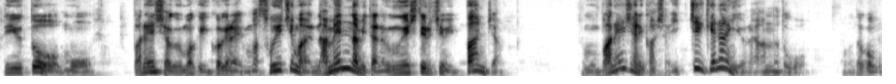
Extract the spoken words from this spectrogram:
っていうと、もう、バレンシアがうまくいくわけない。まあ、そういうチームはなめんなみたいな運営してるチームいっぱいあるじゃん。でも、バレンシアに関しては行っちゃいけないよね、あんなとこ。だから、か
